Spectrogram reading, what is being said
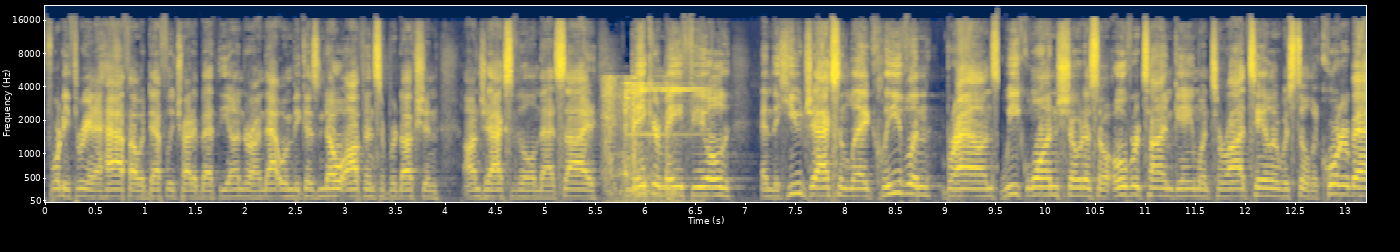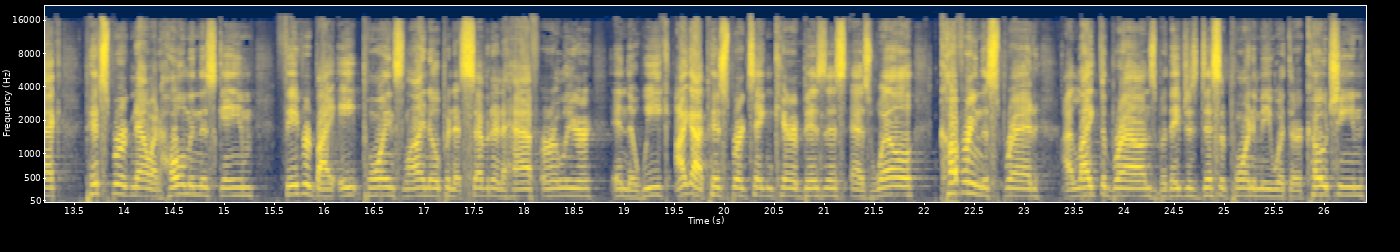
43 and a half, I would definitely try to bet the under on that one because no offensive production on Jacksonville on that side. Baker Mayfield and the Hue Jackson led Cleveland Browns. Week one showed us an overtime game when Tyrod Taylor was still the quarterback. Pittsburgh now at home in this game, favored by eight points. Line opened at seven and a half earlier in the week. I got Pittsburgh taking care of business as well, covering the spread. I like the Browns, but they've just disappointed me with their coaching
